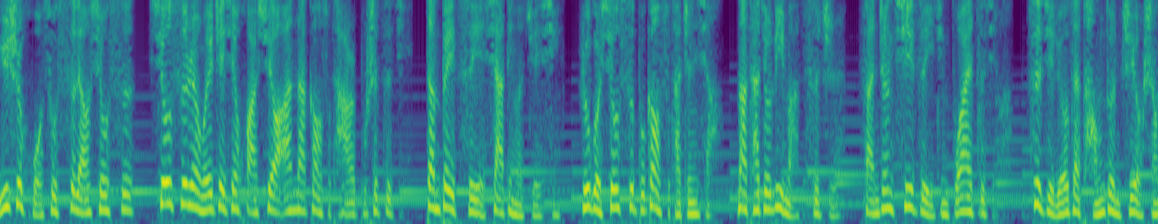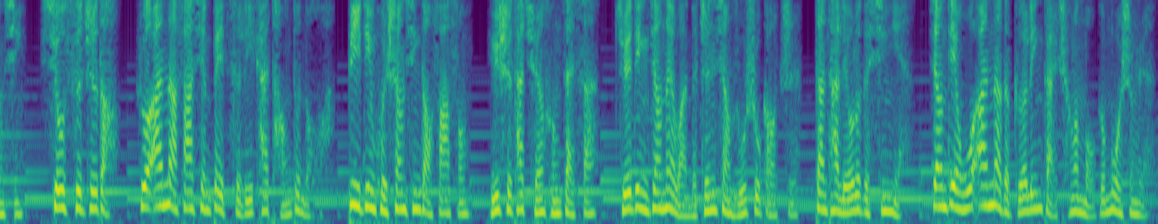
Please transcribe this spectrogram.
于是火速私聊休斯。休斯认为这些话需要安娜告诉他，而不是自己。但贝茨也下定了决心，如果休斯不告诉他真相，那他就立马辞职。反正妻子已经不爱自己了，自己留在唐顿只有伤心。休斯知道，若安娜发现贝茨离开唐顿的话，必定会伤心到发疯。于是他权衡再三，决定将那晚的真相如数告知。但他留了个心眼，将玷污安娜的格林改成了某个陌生人，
